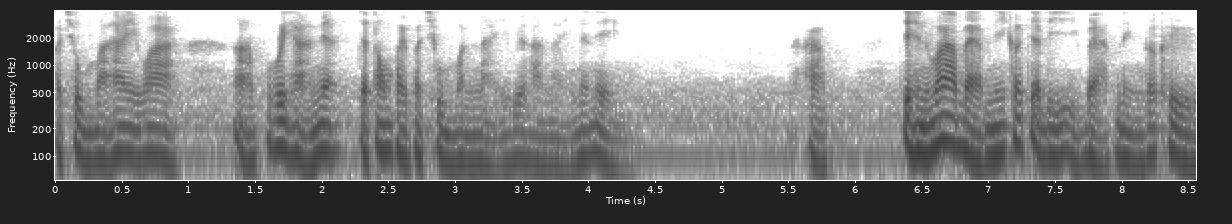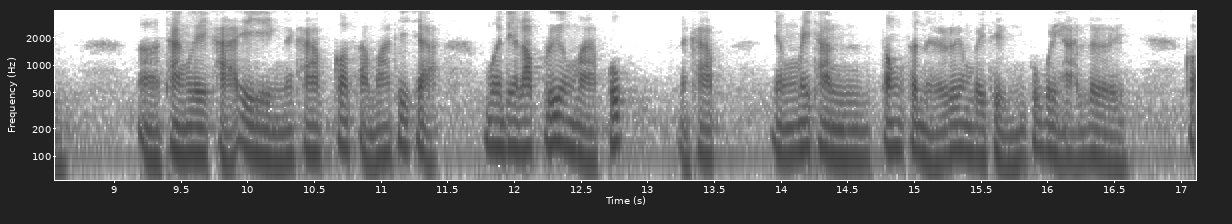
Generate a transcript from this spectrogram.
ประชุมมาให้ว่าผู้บริหารเนี่ยจะต้องไปประชุมวันไหนเวลาไหนนั่นเองนะครับ จะเห็นว่าแบบนี้ก็จะดีอีกแบบหนึ่งก็คือ ทางเลขาเองนะครับ ก็สามารถที่จะเมื่อได้รับเรื่องมาปุ๊บนะครับยังไม่ทันต้องเสนอเรื่องไปถึงผู้บริหารเลย ก็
